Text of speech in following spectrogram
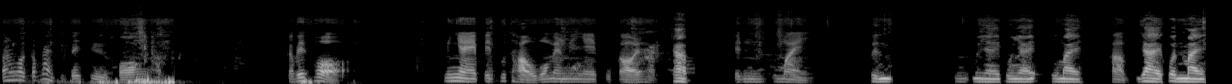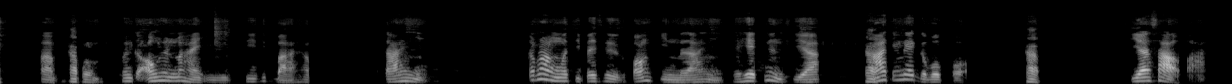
ฝันว่ากำลังสิไปซื้อของครับก็ไปพ่อมีไงเป็นผู้เฒ่าบ่แม่นมีไงผู้เก่าเลยครับ ครับ เป็นผู้ใหม่ เป็นแม่ใหญ่ผู้ใหญ่ผู้ใหม่ครับยายคนใหม่ครับ ครับผมเพิ่นก็เอาเงินมาให้อีกสี่สิบบาทครับตายกำลังว่าสิไปซื้อของกินมาได้นี่แต่เฮ็ดเงินเสียครับ หาจังได๋ก็บ่พอครับ เสีย20บาท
